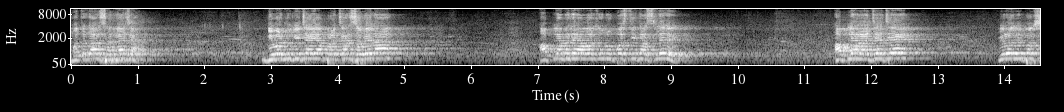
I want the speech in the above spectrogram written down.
मतदारसंघाच्या निवडणुकीच्या या प्रचार सभेला आपल्यामध्ये आवर्जून उपस्थित असलेले आपल्या राज्याचे विरोधी पक्ष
